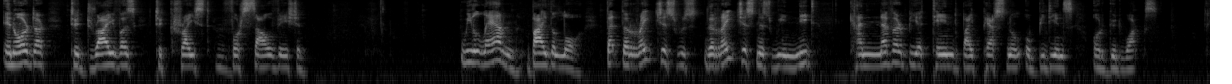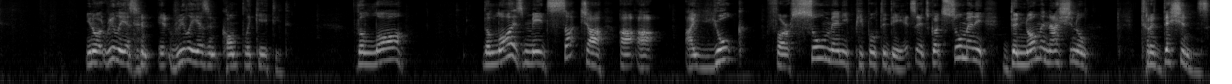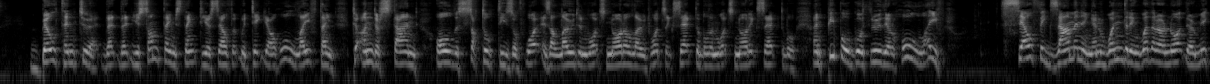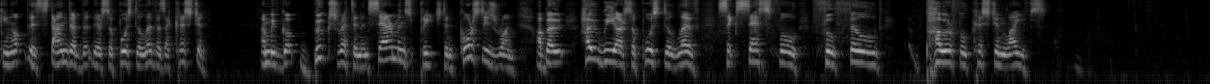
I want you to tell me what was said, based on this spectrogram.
in order to drive us to Christ for salvation we learn by the law that the, righteous, the righteousness we need can never be attained by personal obedience or good works. You know, it really isn't, it really isn't complicated. The law, the law has made such a, a, a, a yoke for so many people today. It's, it's got so many denominational traditions built into it that, that you sometimes think to yourself it would take you a whole lifetime to understand all the subtleties of what is allowed and what's not allowed, what's acceptable and what's not acceptable. And people go through their whole life self examining and wondering whether or not they're making up the standard that they're supposed to live as a Christian. And we've got books written and sermons preached and courses run about how we are supposed to live successful, fulfilled, powerful Christian lives.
